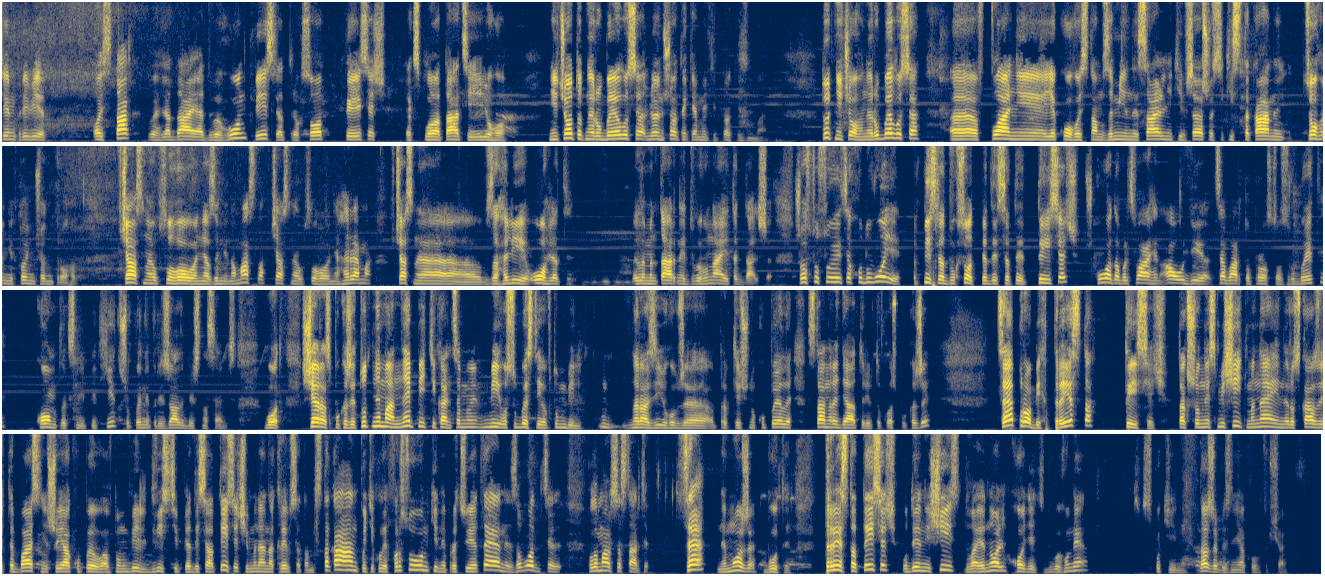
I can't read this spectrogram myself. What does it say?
Всім привіт! Ось так виглядає двигун після 300 тисяч експлуатації його. Нічого тут не робилося. Льонь, що таке ми тіктоки знімаємо? Тут нічого не робилося. Е, в плані якогось там заміни сальників, ще щось, якісь стакани. Цього ніхто нічого не трогав. Вчасне обслуговування заміна масла, вчасне обслуговування герема, вчасне е, взагалі огляд елементарний двигуна і так далі. Що стосується ходової, після 250 тисяч шкода, Volkswagen, Audi, це варто просто зробити. Комплексний підхід, щоб ви не приїжджали більш на сервіс. От ще раз покажи: тут нема не підтікань, це мій- особистий автомобіль. Наразі його вже практично купили. Стан радіаторів також покажи. Це пробіг 300 тисяч. Так що не смішіть мене і не розказуйте басні, що я купив автомобіль 250 тисяч і мене накрився там стакан, потікли форсунки, не працює те, не заводиться, поламався стартер. Це не може бути. 300 тисяч, 1,6, 2,0 ходять двигуни спокійно, навіть без ніякого втручання.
